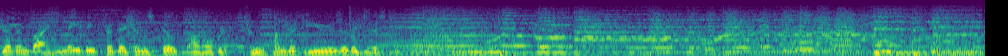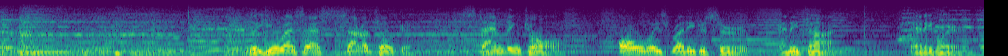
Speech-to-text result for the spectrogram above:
driven by Navy traditions built on over 200 years of existence. The USS Saratoga, standing tall, always ready to serve, anytime, anywhere.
